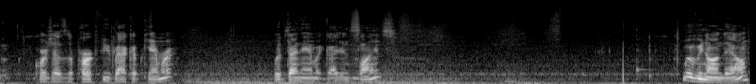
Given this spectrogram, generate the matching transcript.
Of course, has the park view backup camera with dynamic guidance lines. Moving on down.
